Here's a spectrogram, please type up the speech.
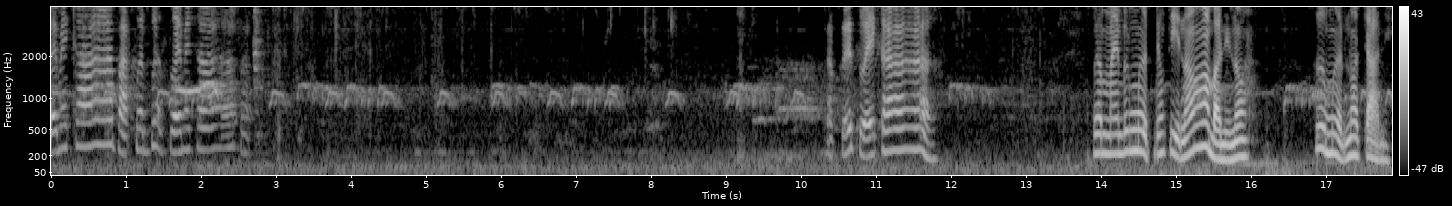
วยไหมคะผักเพื่อนเพื่อนสวยไหมคะผักผักสวยๆค่ะทำไมเพิ่งมืดจังสีเนาะบ้านนี้เนาะคือมืดเนาะจ้านี่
